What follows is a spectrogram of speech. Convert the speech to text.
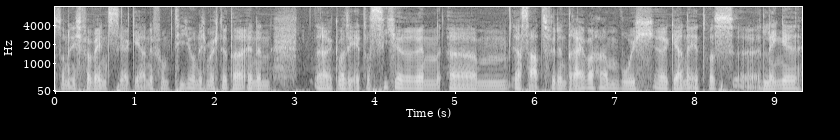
sondern ich verwende es sehr gerne vom Tee und ich möchte da einen äh, quasi etwas sichereren ähm, Ersatz für den Treiber haben, wo ich äh, gerne etwas äh, Länge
